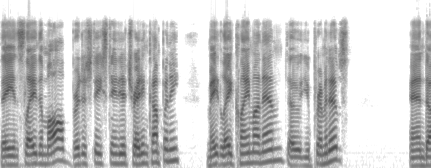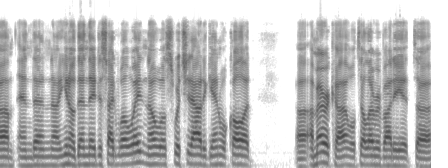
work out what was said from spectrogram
They enslaved them all. British East India Trading Company made laid claim on them. you primitives, and um, and then uh, you know then they decide, well, wait, no, we'll switch it out again. We'll call it uh, America. We'll tell everybody it uh,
